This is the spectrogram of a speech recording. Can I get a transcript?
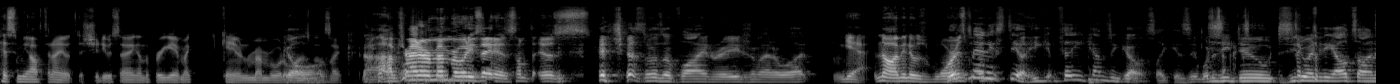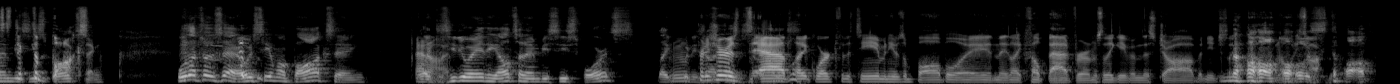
pissing me off tonight with the shit he was saying on the pregame. I can't even remember what it Go was. I was like, uh, I'm trying to remember what he said. It was something. It was It just was a blind rage, no matter what. yeah. No, I mean it was What's warranted. Mannix deal? He feel like he comes and goes. Like, is it? What does he do? Does he stick do to- anything else on Stick NBC? to Sports? boxing. Well, that's what I say. I always see him on boxing. Like, does he do anything else on NBC Sports? Like, mm, I'm he's pretty sure his dad Celtics? like worked for the team and he was a ball boy and they like felt bad for him so they gave him this job and he just like, doesn't know what no, he's talking about.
